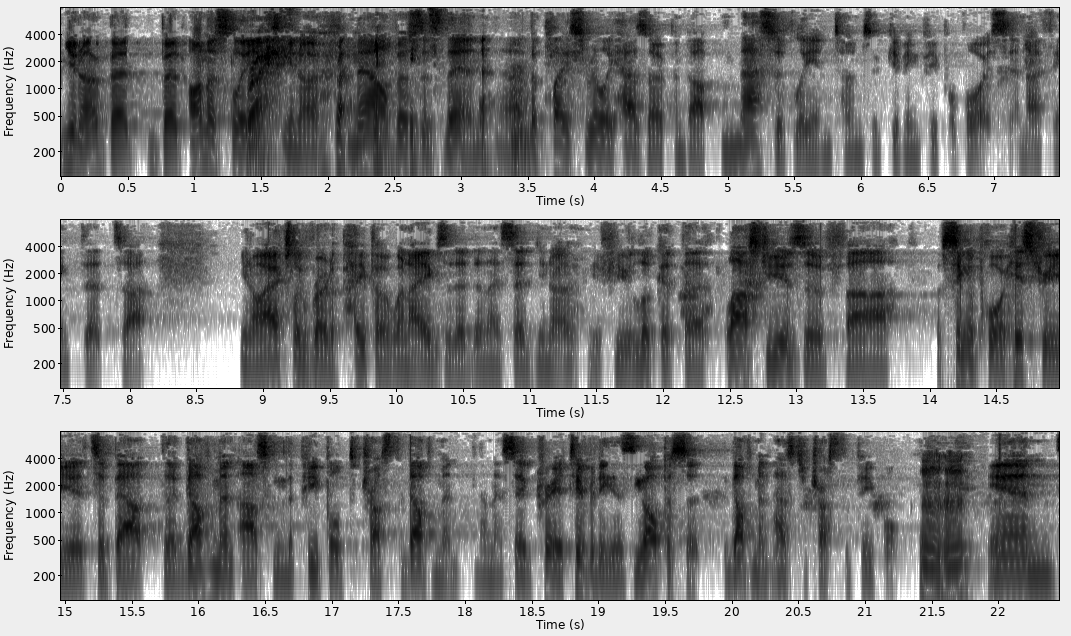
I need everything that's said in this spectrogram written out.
you know, but but honestly, right. you know, right. now versus then, uh, the place really has opened up massively in terms of giving people voice, and I think that. Uh, you know, I actually wrote a paper when I exited, and I said, you know, if you look at the last years of uh, of Singapore history, it's about the government asking the people to trust the government. And I said creativity is the opposite. The government has to trust the people. Mm-hmm. And,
